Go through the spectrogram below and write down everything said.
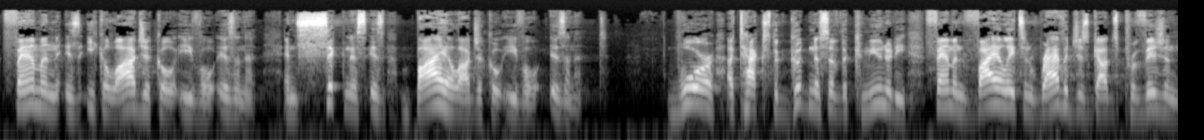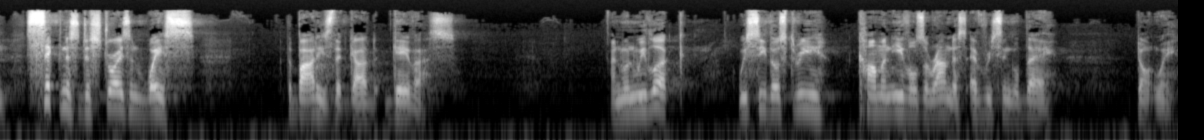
Famine is ecological evil, isn't it? And sickness is biological evil, isn't it? War attacks the goodness of the community. Famine violates and ravages God's provision. Sickness destroys and wastes the bodies that God gave us. And when we look, we see those three common evils around us every single day, don't we?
